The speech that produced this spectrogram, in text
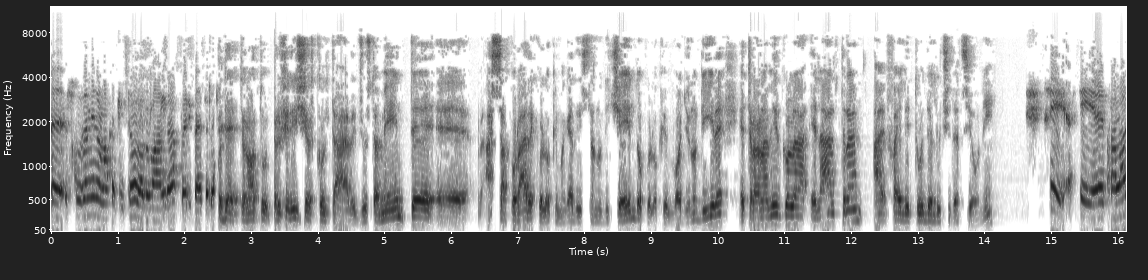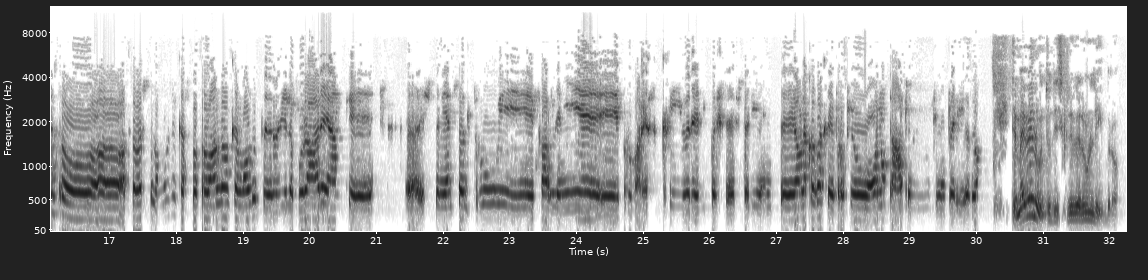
Eh, scusami, non ho capito la domanda, puoi ripeterla? Ho detto, no, tu preferisci ascoltare, giustamente, eh, assaporare quello che magari stanno dicendo, quello che vogliono dire, e tra una virgola e l'altra ah, fai le tue delucidazioni? Sì, sì, e tra l'altro uh, attraverso la musica sto trovando anche modo per rielaborare anche eh, esperienze altrui, farle mie e provare a scrivere di queste esperienze. È una cosa che proprio ho notato nell'ultimo periodo. Ti è mai venuto di scrivere un libro?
